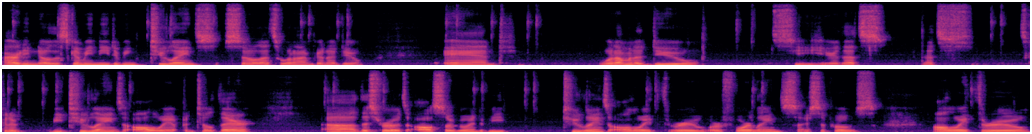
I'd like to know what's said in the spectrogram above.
I already know this is going to need to be two lanes, so that's what I'm going to do. And what I'm going to do, see here, that's, that's, it's going to be two lanes all the way up until there. Uh, this road's also going to be two lanes all the way through, or four lanes, I suppose, all the way through.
